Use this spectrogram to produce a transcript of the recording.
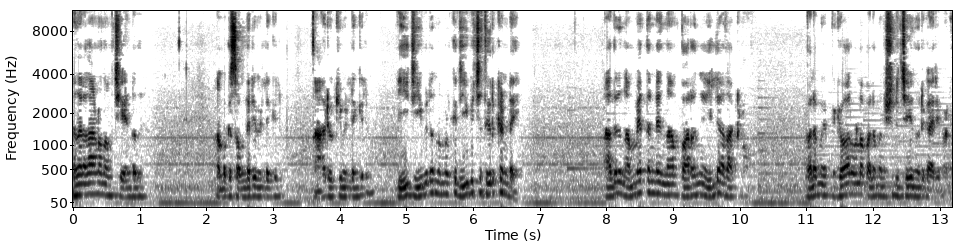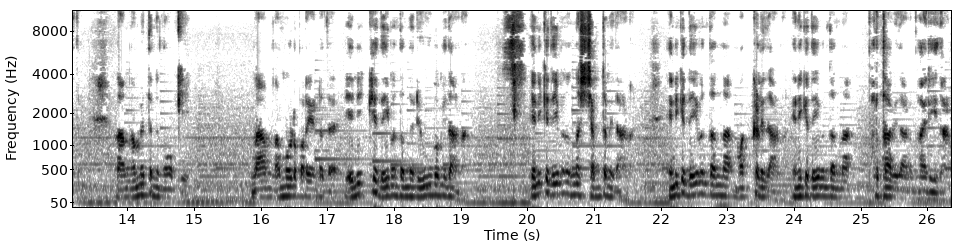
എന്നാൽ അതാണോ നാം ചെയ്യേണ്ടത്? നമുക്ക് സൗന്ദര്യമില്ലെങ്കിലും ആരോഗ്യമില്ലെങ്കിലും ഈ ജീവിതം നമ്മൾക്ക് ജീവിച്ച് തീർക്കണ്ടേ? അതിന് നമ്മെ തന്നെ നാം പറഞ്ഞ് ഇല്ലാതാക്കണോ? പല മിക്കവാറുള്ള പല മനുഷ്യരും ചെയ്യുന്ന ഒരു കാര്യമാണിത്. നാം നമ്മെ തന്നെ നോക്കി നാം നമ്മോട് പറയേണ്ടത് എനിക്ക് ദൈവം തന്ന രൂപം ഇതാണ്. എനിക്ക് ദൈവം തന്ന ശബ്ദം ഇതാണ്. എനിക്ക് ദൈവം തന്ന മക്കൾ ഇതാണ്. എനിക്ക് ദൈവം തന്ന ഭർത്താവ് ഇതാണ് ഭാര്യ ഇതാണ്.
